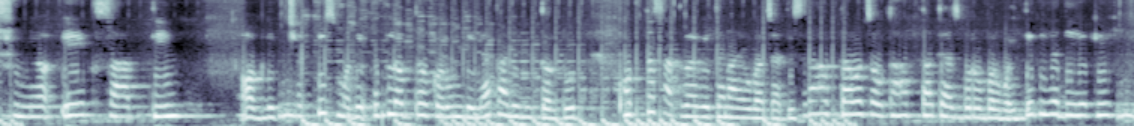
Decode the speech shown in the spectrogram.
शून्य एक सात तीन ऑब्लिक छत्तीसमध्ये उपलब्ध करून देण्यात आलेली तरतूद फक्त सातव्या वेतन आयोगाचा तिसरा हप्ता व चौथा हप्ता त्याचबरोबर वैद्यकीय देयके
